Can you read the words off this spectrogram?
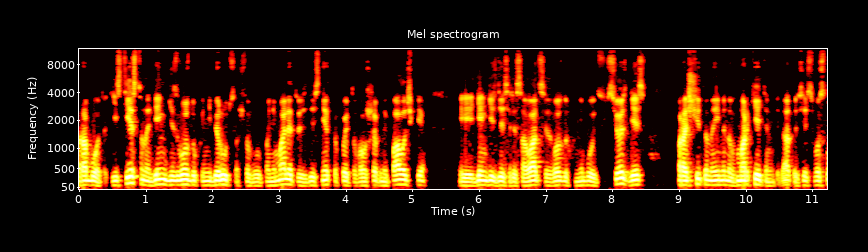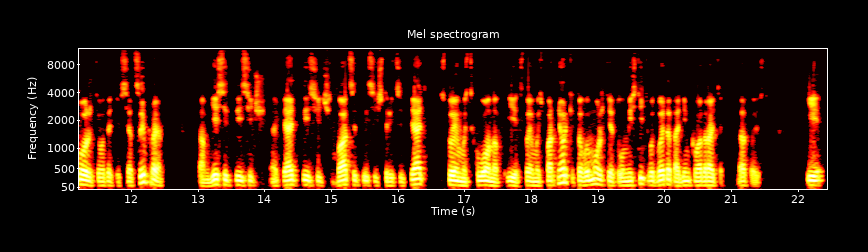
работать. Естественно, деньги из воздуха не берутся, чтобы вы понимали, то есть здесь нет какой-то волшебной палочки, и деньги здесь рисоваться из воздуха не будет. Все здесь просчитано именно в маркетинге. Да? То есть если вы сложите вот эти все цифры, там 10 тысяч, 5 тысяч, 20 тысяч, 35, стоимость клонов и стоимость партнерки, то вы можете это уместить вот в этот один квадратик. Да? То есть и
